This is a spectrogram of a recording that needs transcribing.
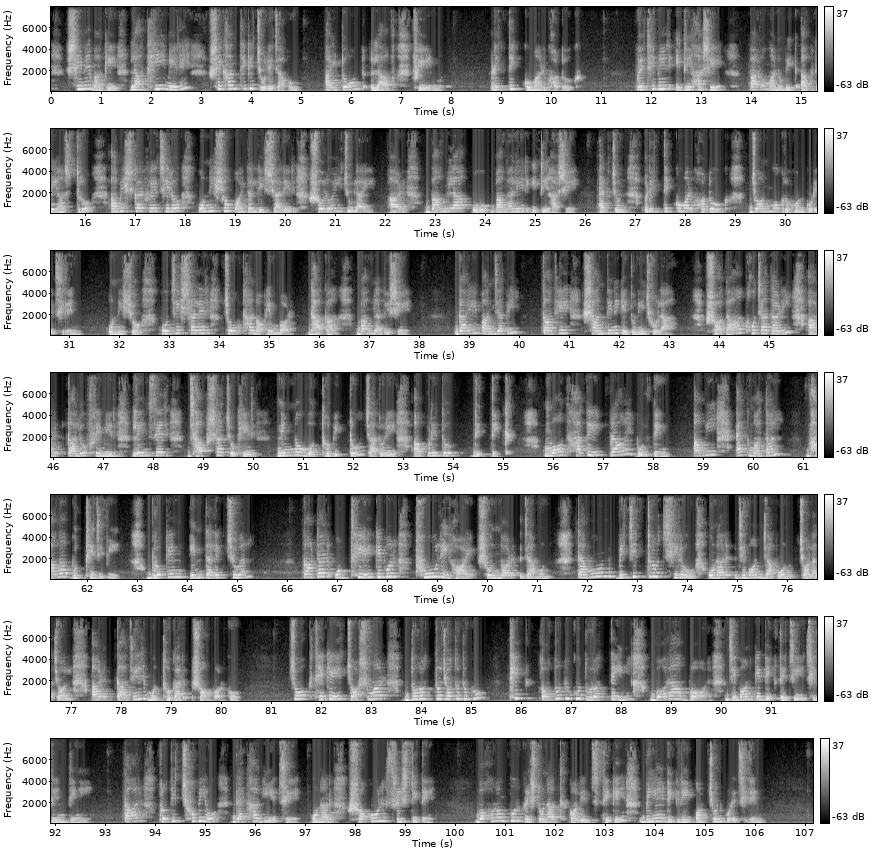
সিনেমাকে লাথি মেরে সেখান থেকে চলে যাব। I don't love film Ritwik Kumar Ghatak. পৃথিবীর ইতিহাসে পারমাণবিক আগ্নেয়াস্ত্র আবিষ্কার হয়েছিল উনিশশো পঁয়তাল্লিশ সালের ষোলোই জুলাই, আর বাংলা ও বাঙালির ইতিহাসে। একজন ঋত্বিক কুমার ঘটক জন্মগ্রহণ করেছিলেন উনিশশো পঁচিশ সালের চৌঠা নভেম্বর, ঢাকা, বাংলাদেশে। গায়ে পাঞ্জাবি, কাঁধে শান্তিনিকেতনী ঝোলা, সদা খোঁচা দাড়ি আর কালো ফ্রেমের লেন্সের ঝাপসা চোখের নিম্ন মধ্যবিত্ত চাদরে আবৃত ঋত্বিক। মদ হাতে প্রায় বলতেন আমি এক মাতাল, ভাঙা বুদ্ধিজীবী ব্রোকেন ইন্টালেকচুয়াল কাঁটার ঊর্ধ্বে কেবল ফুলই হয় সুন্দর যেমন, তেমন বিচিত্র ছিল ওনার জীবনযাপন, চলাচল আর কাজের মধ্যকার সম্পর্ক। চোখ থেকে চশমার দূরত্ব যতটুকু ঠিক ততটুকু দূরত্বেই বরাবর জীবনকে দেখতে চেয়েছিলেন তিনি। তার প্রতিচ্ছবিও দেখা গিয়েছে ওনার সকল সৃষ্টিতে। বহরমপুর কৃষ্ণনাথ কলেজ থেকে বিএ ডিগ্রি অর্জন করেছিলেন।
